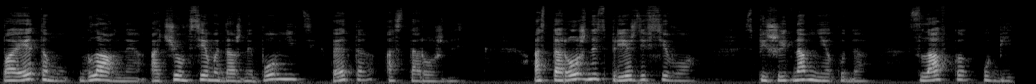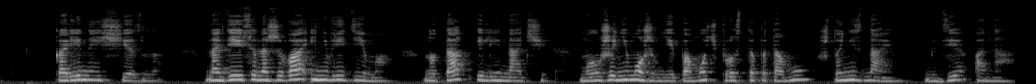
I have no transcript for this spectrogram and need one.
Поэтому главное, о чем все мы должны помнить, это осторожность. Осторожность прежде всего. Спешить нам некуда. Славка убит. Карина исчезла. Надеюсь, она жива и невредима, но так или иначе мы уже не можем ей помочь просто потому, что не знаем, где она.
